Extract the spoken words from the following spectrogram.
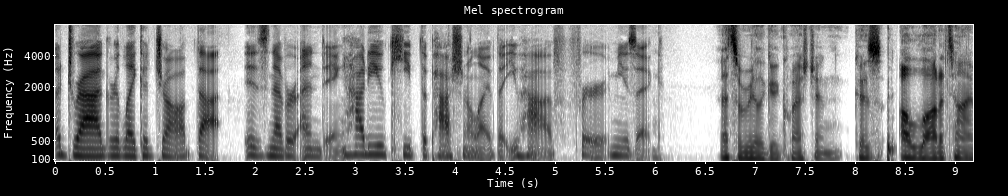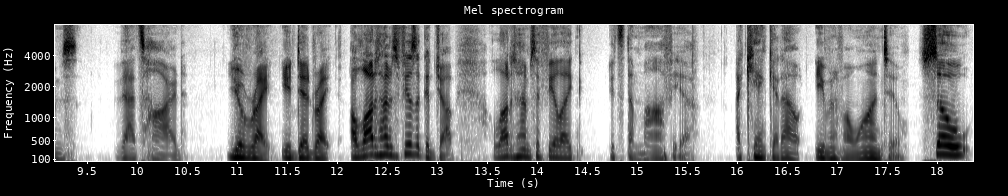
a drag or like a job that is never ending? How do you keep the passion alive that you have for music? That's a really good question because a lot of times that's hard. You're right. You did right. A lot of times it feels like a job. A lot of times I feel like it's the mafia. I can't get out even if I want to. So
